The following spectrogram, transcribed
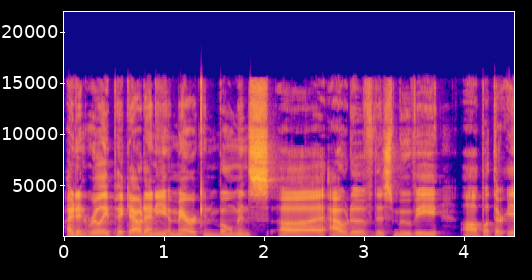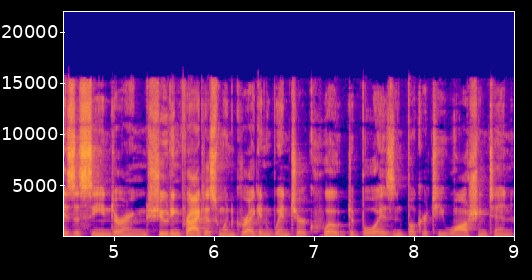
I didn't really pick out any American moments uh, out of this movie, uh, but there is a scene during shooting practice when Greg and Winter quote Du Bois and Booker T. Washington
